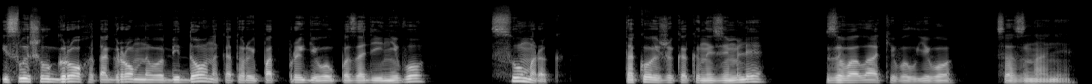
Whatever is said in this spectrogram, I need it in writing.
и слышал грохот огромного бидона, который подпрыгивал позади него, сумрак, такой же, как и на земле, заволакивал его сознание.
